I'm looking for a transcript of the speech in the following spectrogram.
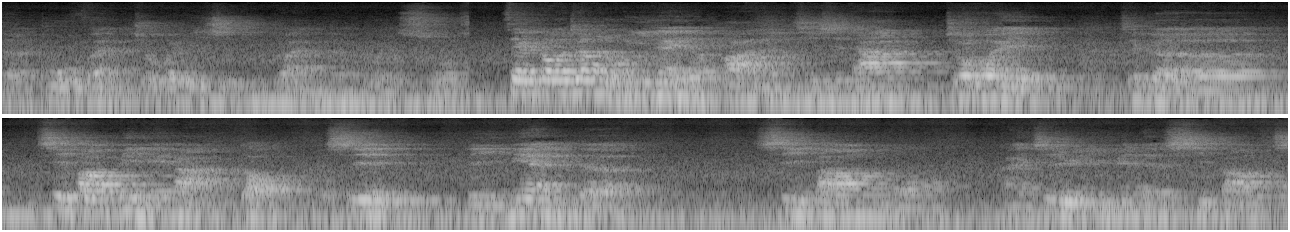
的部分就会一直不断的。萎缩，在高张溶液内的话呢，其实它就会这个细胞壁没办法动，可是里面的细胞膜乃至于里面的细胞质，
